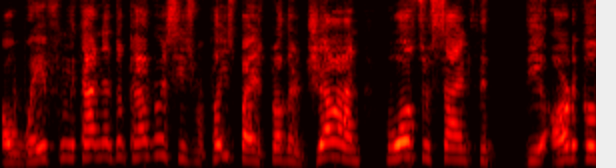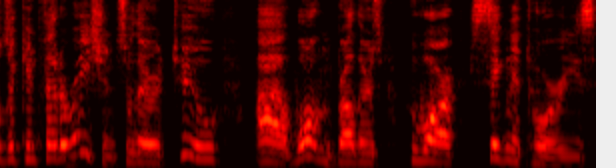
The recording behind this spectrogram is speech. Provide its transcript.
away from the Continental Congress, he's replaced by his brother John, who also signs the, the Articles of Confederation. So there are two uh, Walton brothers who are signatories.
